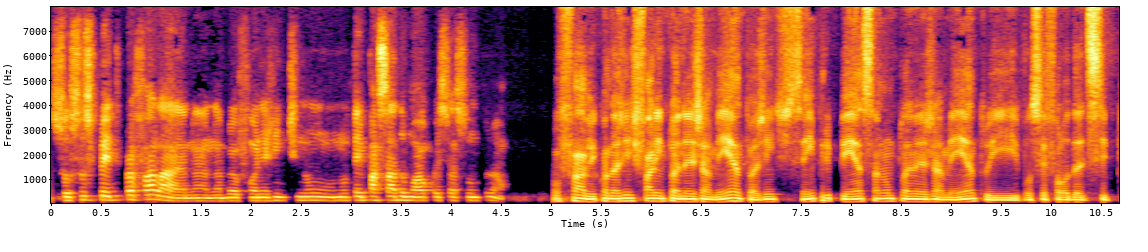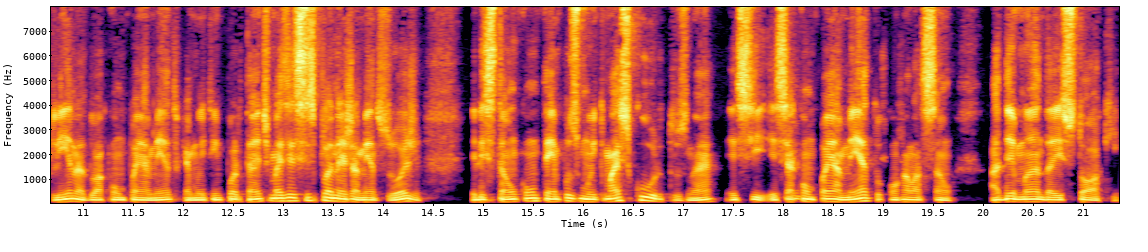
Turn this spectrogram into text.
sou suspeito para falar. Na, na Belfone a gente não, não tem passado mal com esse assunto, não. Ô, Fábio, quando a gente fala em planejamento, a gente sempre pensa num planejamento, e você falou da disciplina, do acompanhamento, que é muito importante, mas esses planejamentos hoje, eles estão com tempos muito mais curtos, né? Esse, esse acompanhamento com relação à demanda e estoque,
